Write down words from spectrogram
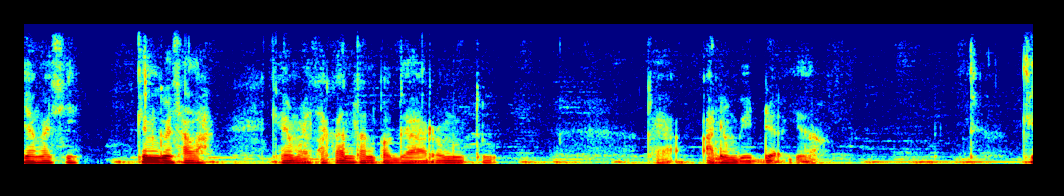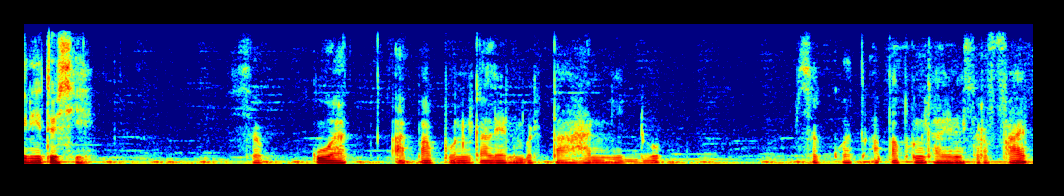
ya gak sih? mungkin gue salah kayak masakan tanpa garam itu kayak ada yang beda gitu mungkin itu sih sekuat apa pun kalian bertahan hidup sekuat apa pun kalian survive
